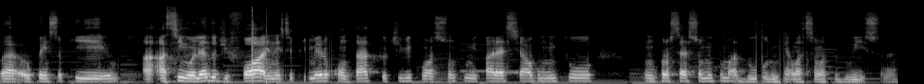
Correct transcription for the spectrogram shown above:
uh, eu penso que, assim, olhando de fora, nesse primeiro contato que eu tive com o assunto, me parece algo muito, um processo muito maduro em relação a tudo isso, né?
